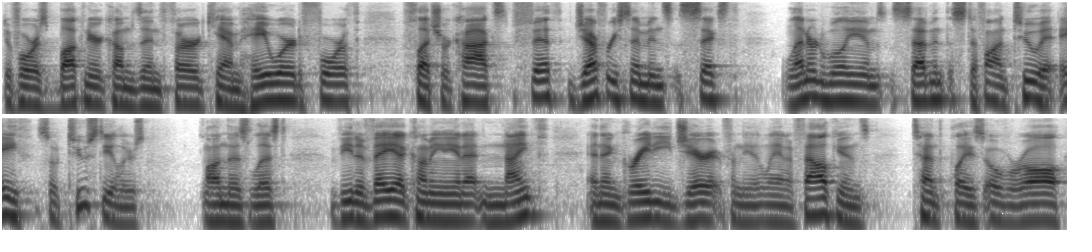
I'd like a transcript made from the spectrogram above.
DeForest Buckner comes in third. Cam Heyward fourth. Fletcher Cox fifth. Jeffrey Simmons sixth. Leonard Williams seventh. Stephon Tuitt eighth. So two Steelers on this list. Vita Vea coming in at ninth, and then Grady Jarrett from the Atlanta Falcons, tenth place overall.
